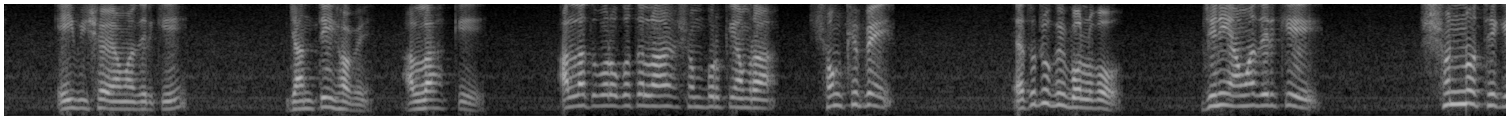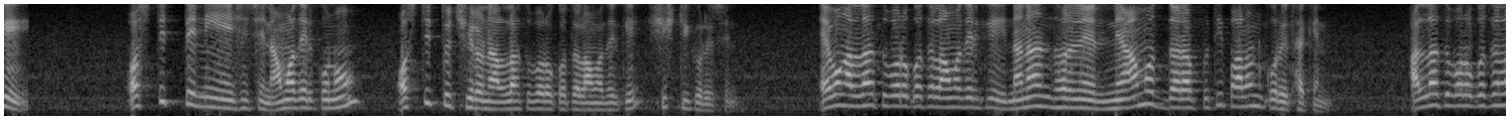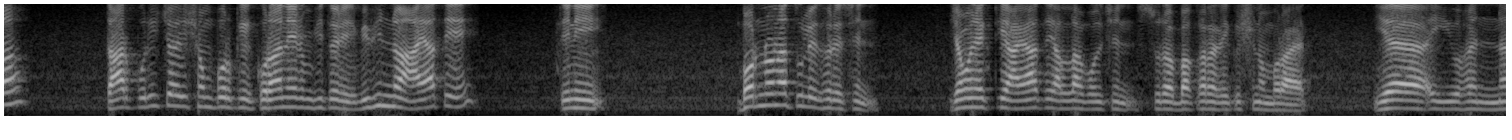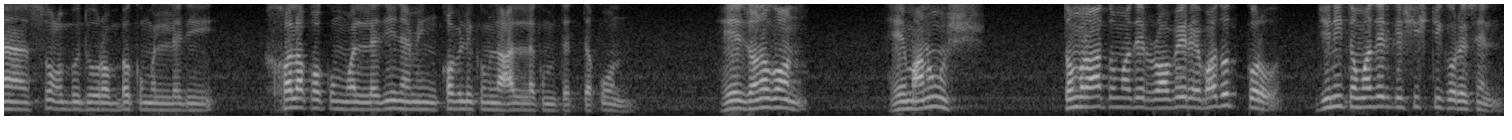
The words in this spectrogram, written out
এই বিষয়ে আমাদেরকে জানতেই হবে। আল্লাহকে, আল্লাহ তবরকতলা সম্পর্কে আমরা সংক্ষেপে এতটুকুই বলব, যিনি আমাদেরকে শূন্য থেকে অস্তিত্বে নিয়ে এসেছেন। আমাদের কোনো অস্তিত্ব ছিল না। আল্লাহ তবরকতলা আমাদেরকে সৃষ্টি করেছেন। এবং আল্লাহ তবরকতলা আমাদেরকে নানান ধরনের নিয়ামত দ্বারা প্রতিপালন করে থাকেন। আল্লাহ তবরকতলা তার পরিচয় সম্পর্কে কোরআনের ভিতরে বিভিন্ন আয়াতে তিনি বর্ণনা তুলে ধরেছেন। যেমন একটি আয়াতে আল্লাহ বলছেন, সুরা বাকারার একুশ নম্বর আয়াত হে জনগণ, হে মানুষ, তোমরা তোমাদের রবের এবাদত করো, যিনি তোমাদেরকে সৃষ্টি করেছেন,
